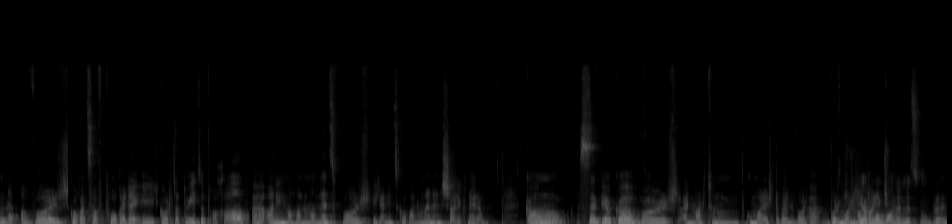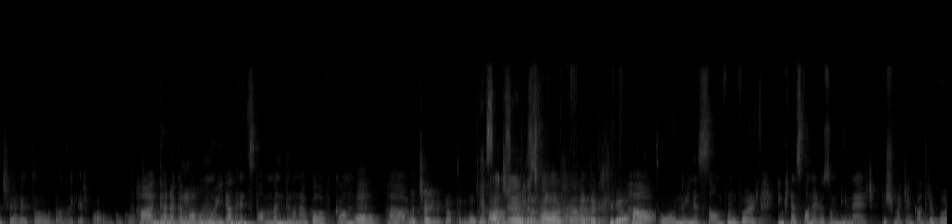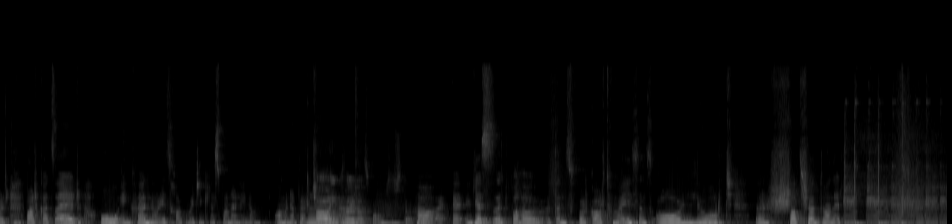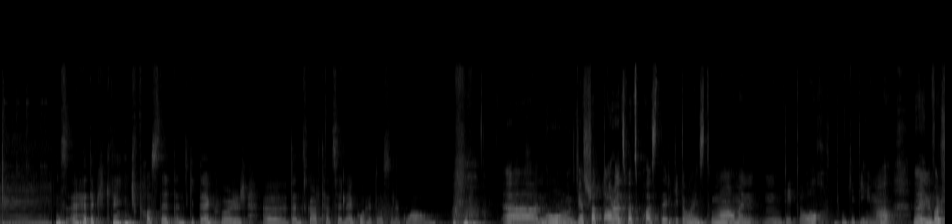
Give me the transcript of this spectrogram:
որ գողացավ փողերը իր գործատուից ու փախավ, Ալին մահանումանեց, որ իրանից գողանում են այն շարիկները կամ Սեբյոկը, որ այն մարդուն ում գումար էր տվել, որ որ մոր համար ինչ-որ- բան է լցնում վրան, չէ, հետո դանակ էր պահում գողով։ Հա, դանակը պահում ու իրան հենց սպանում են դանակով կամ հա չային նկատել։ Ես Հա, չէ, դες որ հետաքրքիր է։ Հա, ու նույնը սանվում, որ ինքնասպան էր ուզում լիներ։ Հիշում եք այն կադրը, որ պարկած էր ու ինքը նորից խաղում էր ինքնասպան է լինում։ Ամենավերջին։ Հա, ինքն է իրան սպանում, ճիշտ է։ Հա, ես այդ բանը տենց որ կարդում էի, սենց օ լուրջ շատ-շատ բաներ։ Ինձ հետաքրքիր է ինչ փոստեր տենց գիտեք, որ տենց կարդացել եք ու հետո ասել եք վաու։ նու, ես շատ տարածված փաստեր գիտեմ, որ ինձ թվում է ամեն դիտող, գիտի հիմա, նու այն որ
